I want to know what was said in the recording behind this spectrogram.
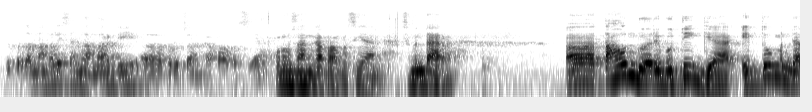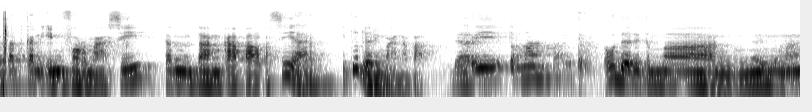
Itu pertama kali saya ngelamar di eh, perusahaan kapal pesiar. perusahaan kapal pesiar. Sebentar. Eh, tahun 2003 itu mendapatkan informasi tentang kapal pesiar itu dari mana, Pak? Dari teman Pak itu. Oh, dari teman. Dari Hmm, teman.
